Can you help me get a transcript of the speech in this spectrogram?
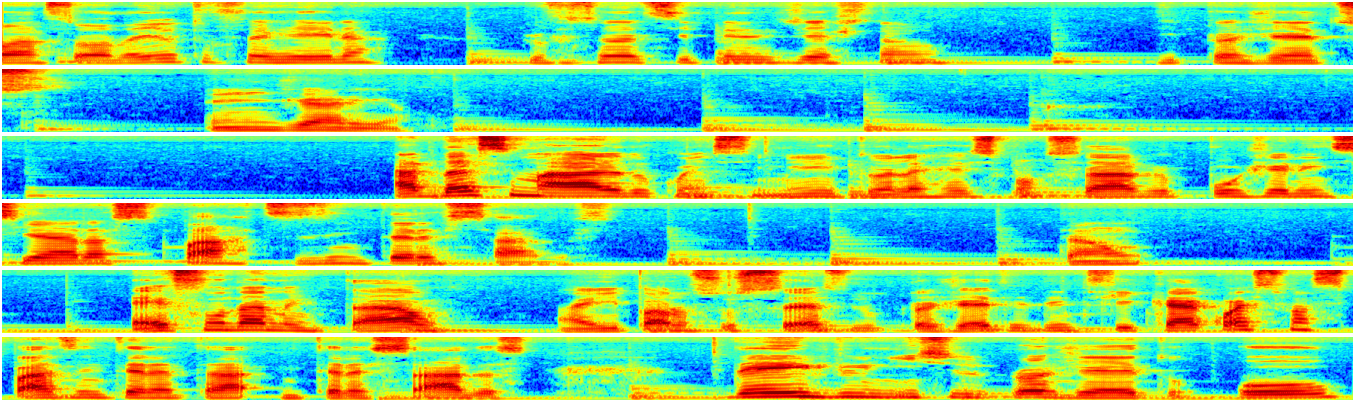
Olá, sou Adailton Ferreira, professor da disciplina de gestão de projetos em engenharia. A décima área do conhecimento é responsável por gerenciar as partes interessadas. Então, é fundamental aí para o sucesso do projeto identificar quais são as partes interessadas desde o início do projeto ou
